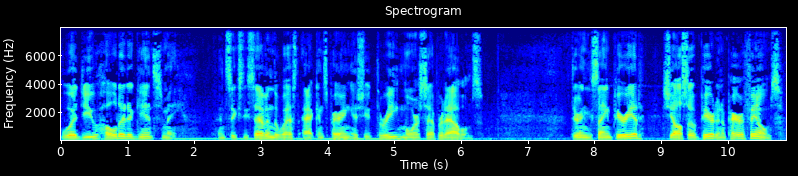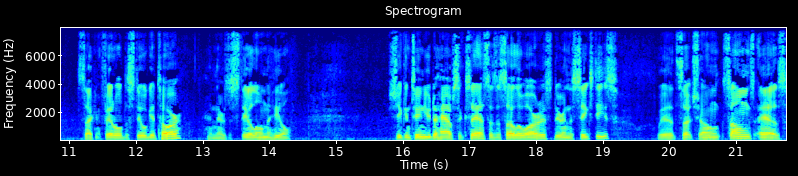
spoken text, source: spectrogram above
would You Hold It Against Me? In 67, the West Atkins pairing issued three more separate albums. During the same period, she also appeared in a pair of films Second Fiddle to Steel Guitar, and There's a Still on the Hill. She continued to have success as a solo artist during the 60s with such songs as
